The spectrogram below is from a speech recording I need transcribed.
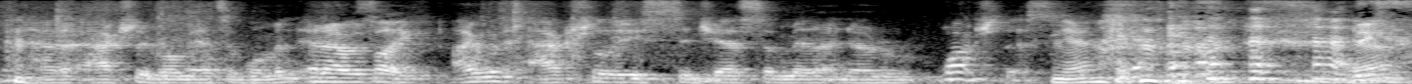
how to actually romance a woman. And I was like, I would actually suggest some men I know to watch this. Yeah.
